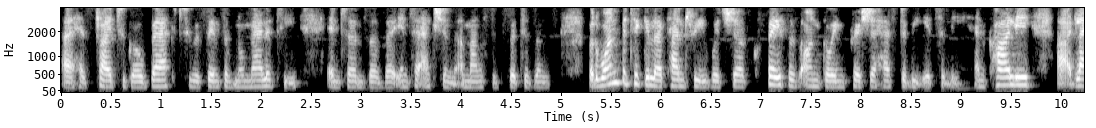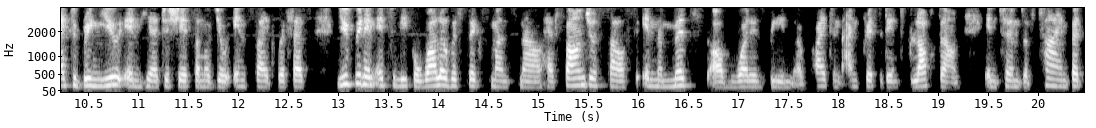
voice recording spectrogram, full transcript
uh, has tried to go back to a sense of normality in terms of uh, interaction amongst its citizens. But one particular country which uh, faces ongoing pressure has to be Italy. And Carly, uh, I'd like to bring you in here to share some of your insight with us. You've been in Italy for well over six months now, have found yourself in the midst of what has been uh, quite an unprecedented lockdown in terms of time. But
